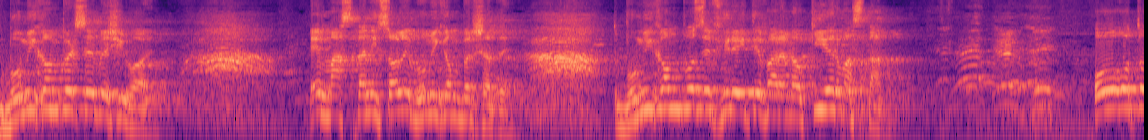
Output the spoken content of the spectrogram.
ভূমিকম্পের চেয়ে বেশি ভয়। এ, মাস্তানি চলে ভূমিকম্পের সাথে। ভূমিকম্প যে ফিরাইতে পারে না কি এর মাস্তান? ও ও তো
